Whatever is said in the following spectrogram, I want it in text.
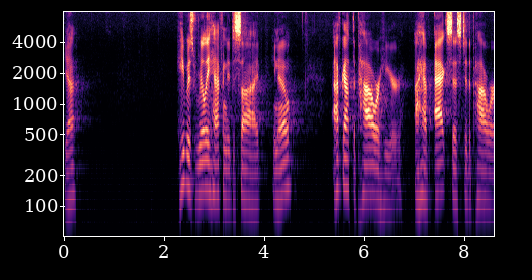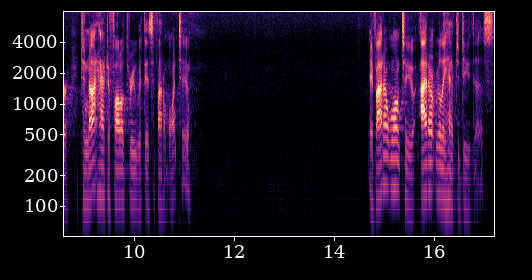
Yeah? He was really having to decide, you know, I've got the power here. I have access to the power to not have to follow through with this if I don't want to. If I don't want to, I don't really have to do this.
